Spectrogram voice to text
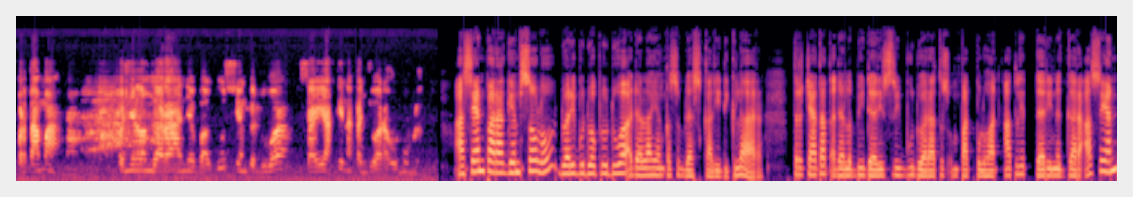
pertama penyelenggaraannya bagus, yang kedua saya yakin akan juara umum lah. ASEAN Para Games Solo 2022 adalah yang ke-11 kali digelar. Tercatat ada lebih dari 1.240-an atlet dari negara ASEAN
